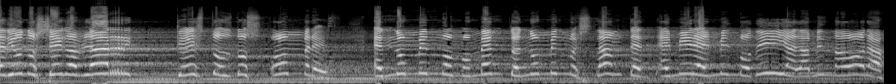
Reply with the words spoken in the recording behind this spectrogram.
de Dios nos llega a hablar que estos dos hombres en un mismo momento, en un mismo instante, en, mire, el mismo día, a la misma hora,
